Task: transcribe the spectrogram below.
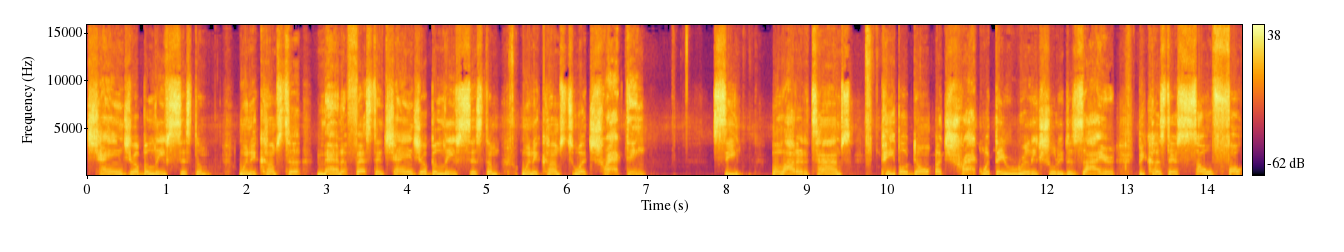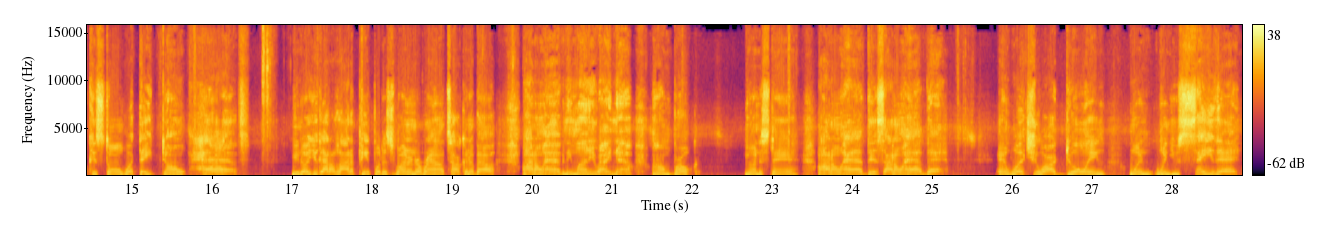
change your belief system when it comes to manifesting. Change your belief system when it comes to attracting. See, a lot of the times people don't attract what they really truly desire because they're so focused on what they don't have. You know, you got a lot of people that's running around talking about, I don't have any money right now. I'm broke. You understand? I don't have this. I don't have that. And what you are doing when when you say that,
